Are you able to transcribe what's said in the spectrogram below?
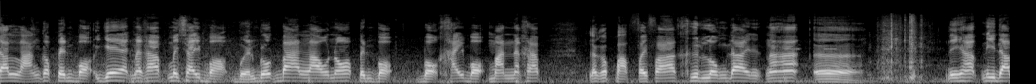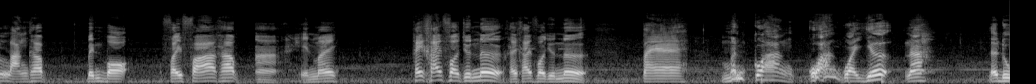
ด้านหลังก็เป็นเบาะแยกนะครับ ไม่ใช่เบาะเหมือนรถบ้านเราเนาะเป็นเบาะเบาะใครเบาะมันนะครับ แล้วก็ปรับไฟฟ้าขึ้นลงได้นะฮะเออนี่ครับนี่ด้านหลังครับ เป็นเบาะไฟฟ้าครับอ่าเห็นไหมคล้ายๆ Fortuner คล้ายๆ Fortuner แต่ มันกว้างกว้างกว่าเยอะนะ แล้วดู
